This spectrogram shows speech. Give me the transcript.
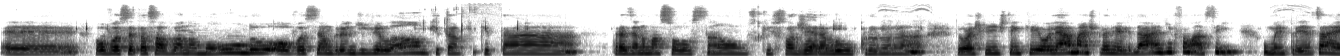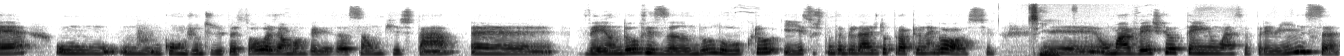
É, ou você tá salvando o mundo, ou você é um grande vilão que tá, que tá trazendo uma solução que só gera lucro. Não, não. Eu acho que a gente tem que olhar mais para a realidade e falar assim: uma empresa é um, um, conjunto de pessoas, é uma organização que está é, vendo, visando lucro e sustentabilidade do próprio negócio. É, uma vez que eu tenho essa premissa,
